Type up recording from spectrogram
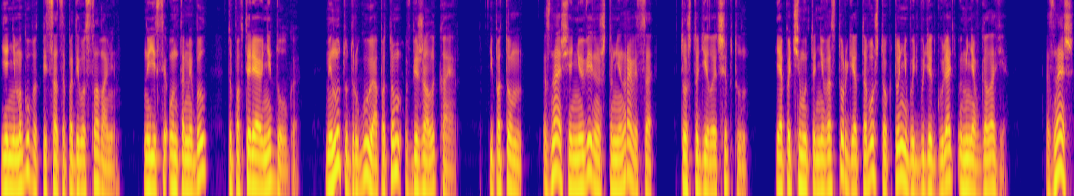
Я не могу подписаться под его словами. Но если он там и был, то повторяю недолго. Минуту-другую, а потом вбежал и Кайр. И потом, знаешь, я не уверен, что мне нравится то, что делает Шептун. Я почему-то не в восторге от того, что кто-нибудь будет гулять у меня в голове. Знаешь,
